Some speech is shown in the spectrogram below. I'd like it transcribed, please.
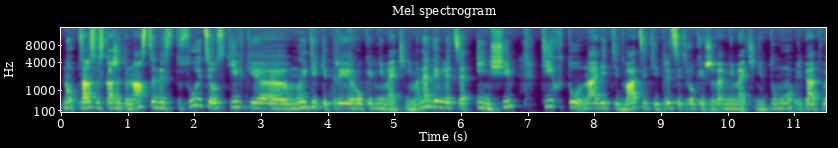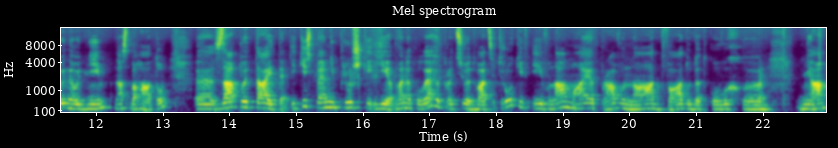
Ну, зараз ви скажете, нас це не стосується, оскільки е, ми тільки 3 роки в Німеччині. Мене дивляться інші, ті, хто навіть 20 і 30 років живе в Німеччині. Тому, ребят, ви не одні, нас багато. Е, Запитайте, якісь певні плюшки є. У мене колеги працює 20 років, і вона має право на два додаткових е, дня,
